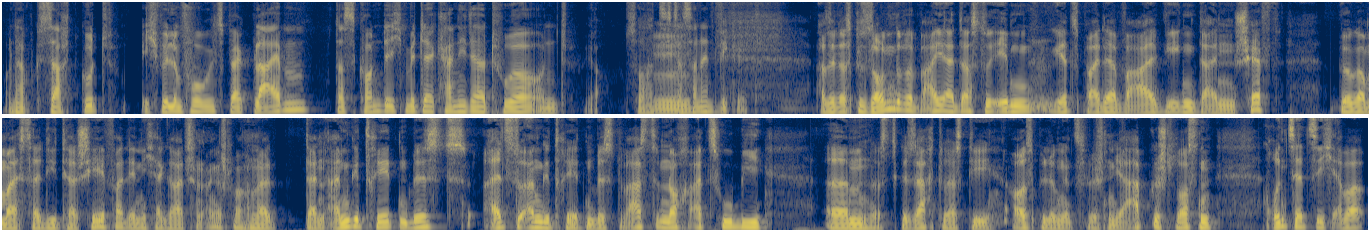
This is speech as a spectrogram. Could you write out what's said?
und habe gesagt, gut, ich will im Vogelsberg bleiben. Das konnte ich mit der Kandidatur und ja, so hat sich das mhm. dann entwickelt. Also das Besondere war ja, dass du eben jetzt bei der Wahl gegen deinen Chef Bürgermeister Dieter Schäfer, den ich ja gerade schon angesprochen habe, dann angetreten bist. Als du angetreten bist, warst du noch Azubi. Ähm, du hast gesagt, du hast die Ausbildung inzwischen ja abgeschlossen. Grundsätzlich aber,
